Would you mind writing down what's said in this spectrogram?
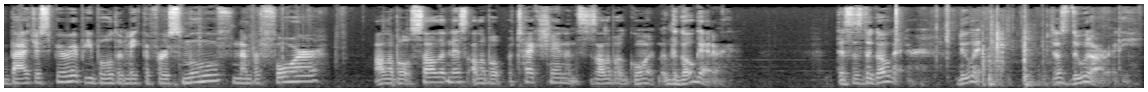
Badger Spirit, be bold and make the first move. Number four all about solidness, all about protection, and this is all about going the go-getter. This is the go-getter. Do it. Just do it already.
